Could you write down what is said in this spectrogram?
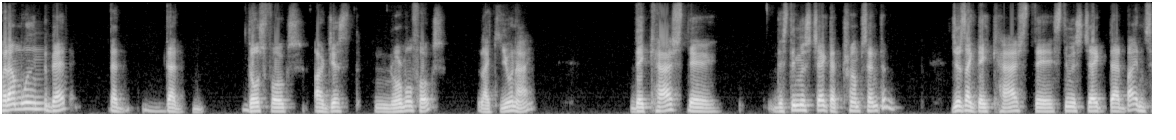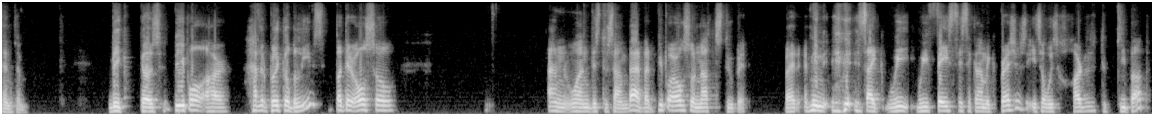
but I'm willing to bet that that those folks are just normal folks like you and I. They cashed the the stimulus check that Trump sent them, just like they cashed the stimulus check that Biden sent them. Because people are have their political beliefs, but they're also I don't want this to sound bad, but people are also not stupid, right? I mean, it's like we we face these economic pressures. It's always harder to keep up,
